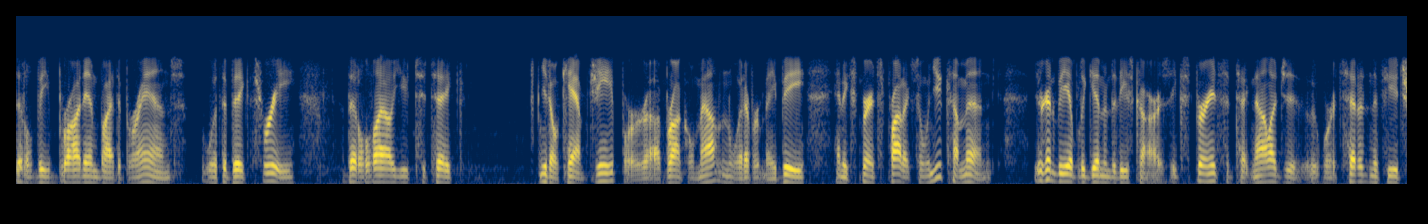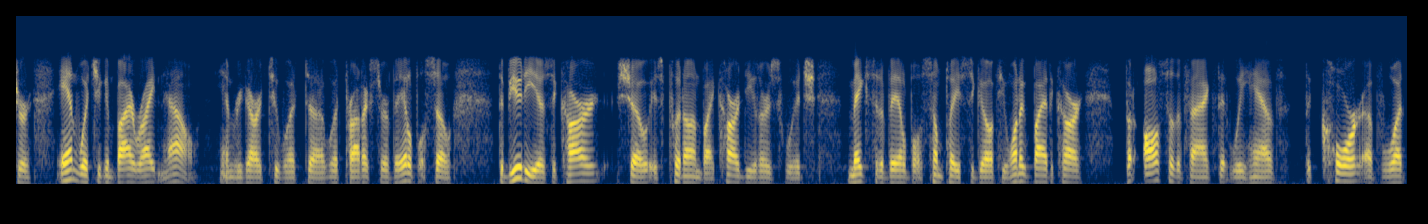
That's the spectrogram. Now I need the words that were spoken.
that'll be brought in by the brands with the big three that'll allow you to take you know, Camp Jeep or uh, Bronco Mountain, whatever it may be, and experience the product. So when you come in, you're going to be able to get into these cars, experience the technology, where it's headed in the future, and what you can buy right now in regard to what uh, what products are available. So the beauty is the car show is put on by car dealers, which makes it available someplace to go if you want to buy the car, but also the fact that we have the core of what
